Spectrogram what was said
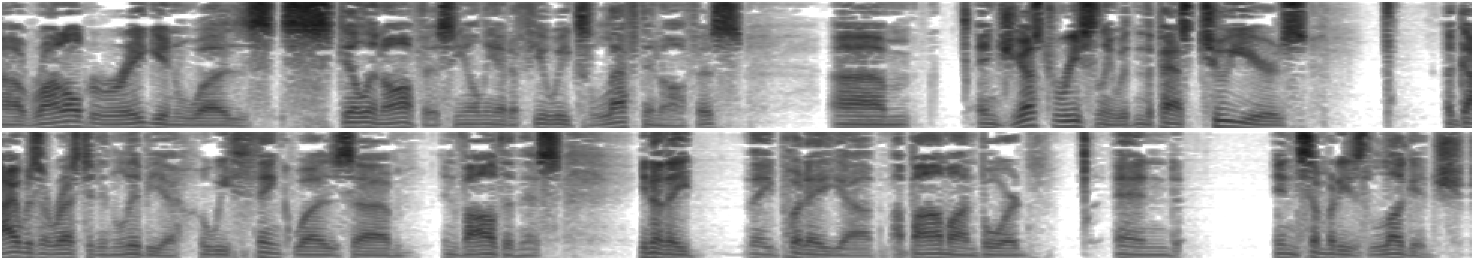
Uh, Ronald Reagan was still in office. He only had a few weeks left in office. Um, and just recently, within the past two years, a guy was arrested in Libya who we think was um, involved in this. You know, they they put a uh, a bomb on board and in somebody's luggage,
